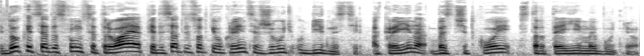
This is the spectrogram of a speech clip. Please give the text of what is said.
І доки ця дисфункція триває, 50% українців живуть у бідності, а країна без чіткої стратегії майбутнього.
